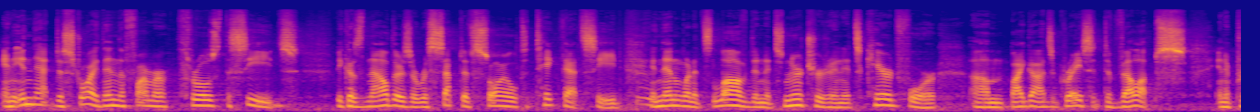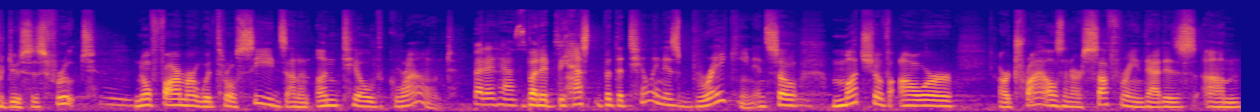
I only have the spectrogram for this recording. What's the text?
And in that destroy, then the farmer throws the seeds because now there's a receptive soil to take that seed. Hmm. And then when it's loved and it's nurtured and it's cared for, um, by God's grace, it develops and it produces fruit. Hmm. No farmer would throw seeds on an untilled ground But it has. but it has but the tilling is breaking and so hmm. much of our our trials and our suffering that is um,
